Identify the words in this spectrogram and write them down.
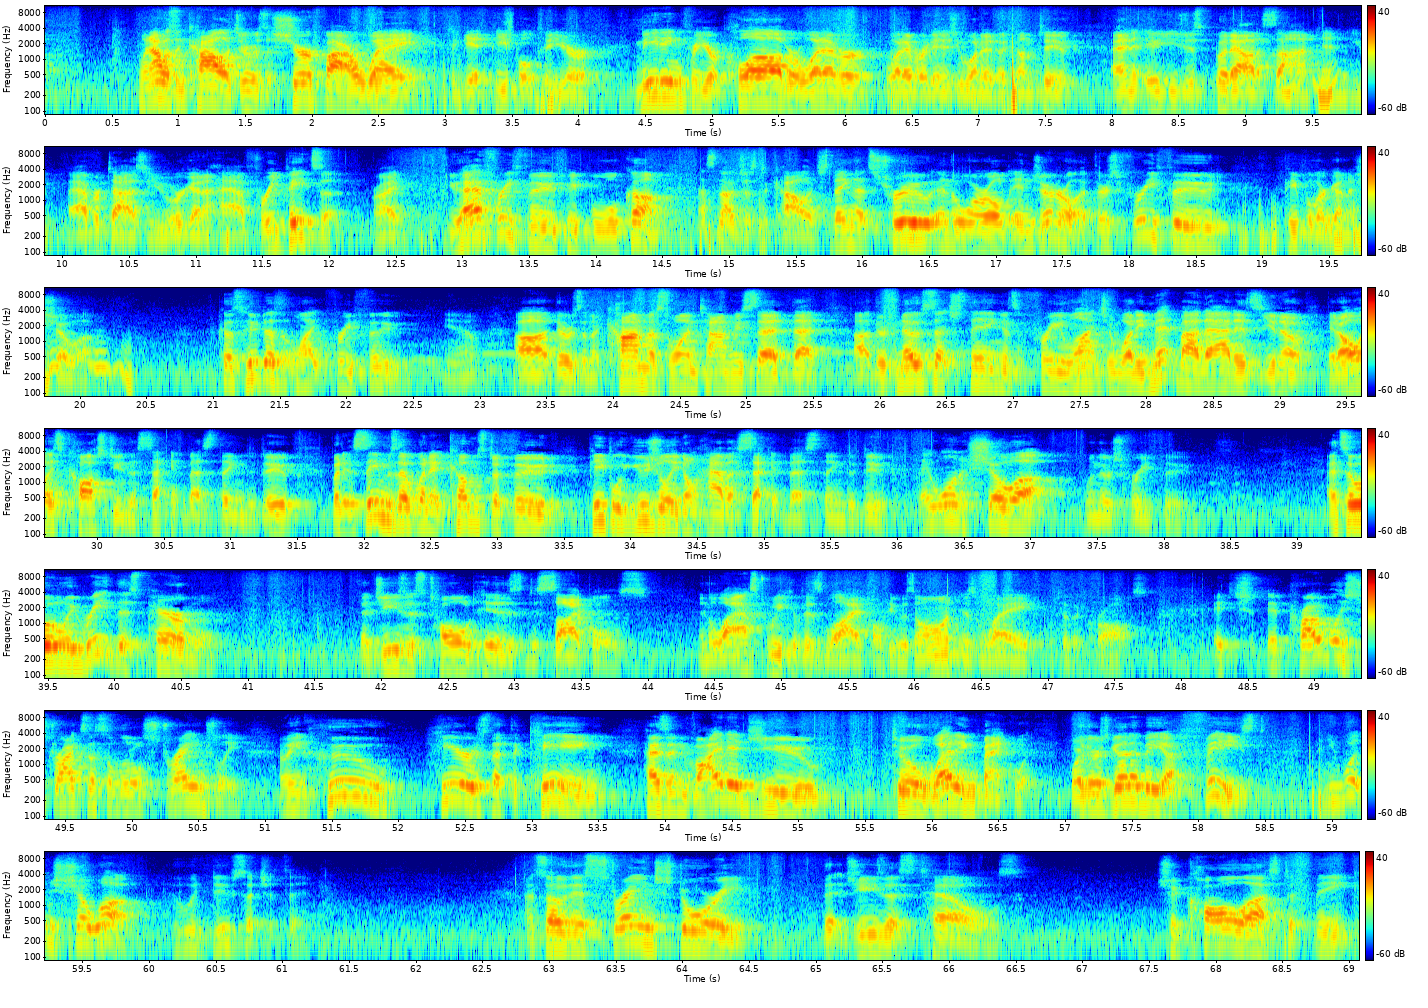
when I was in college, there was a surefire way to get people to your meeting for your club or whatever, whatever it is you wanted to come to. And you just put out a sign and you advertise you were going to have free pizza right? You have free food, people will come. That's not just a college thing, that's true in the world in general. If there's free food, people are going to show up. Because who doesn't like free food? Know? Uh, there was an economist one time who said that uh, there's no such thing as a free lunch, and what he meant by that is, you know, it always costs you the second best thing to do. But it seems that when it comes to food, people usually don't have a second best thing to do. They want to show up when there's free food. And so when we read this parable, that Jesus told his disciples in the last week of his life while he was on his way to the cross. It, it probably strikes us a little strangely. I mean, who hears that the king has invited you to a wedding banquet where there's going to be a feast and you wouldn't show up? Who would do such a thing? And so, this strange story that Jesus tells should call us to think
